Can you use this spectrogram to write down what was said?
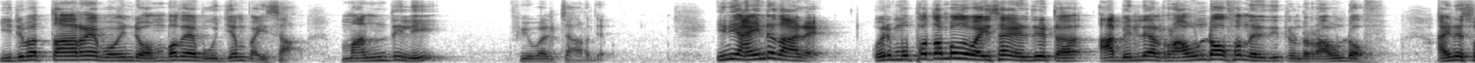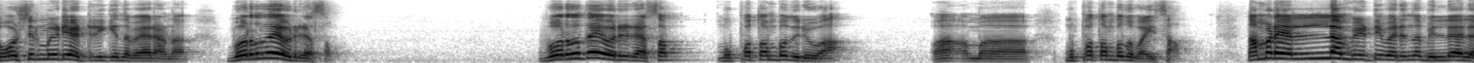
ഇരുപത്താറ് പോയിന്റ് ഒമ്പത് പൂജ്യം പൈസ മന്ത്ലി ഫ്യുവൽ ചാർജ് ഇനി അതിന്റെ താഴെ ഒരു മുപ്പത്തൊമ്പത് പൈസ എഴുതിയിട്ട് ആ ബില്ലിൽ റൗണ്ട് ഓഫ് എന്ന് എഴുതിയിട്ടുണ്ട് റൗണ്ട് ഓഫ് അതിന് സോഷ്യൽ മീഡിയ ഇട്ടിരിക്കുന്ന പേരാണ് വെറുതെ ഒരു രസം. വെറുതെ ഒരു രസം മുപ്പത്തൊമ്പത് രൂപ മുപ്പത്തൊമ്പത് പൈസ. നമ്മുടെ എല്ലാം വീട്ടിൽ വരുന്ന ബില്ലിൽ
